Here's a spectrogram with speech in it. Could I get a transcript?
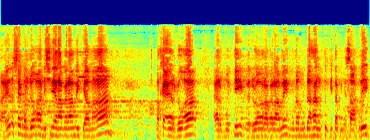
Nah itu saya berdoa di sini rame-rame jamaah, pakai air doa, air putih, berdoa rame-rame, mudah-mudahan itu kita punya santri,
